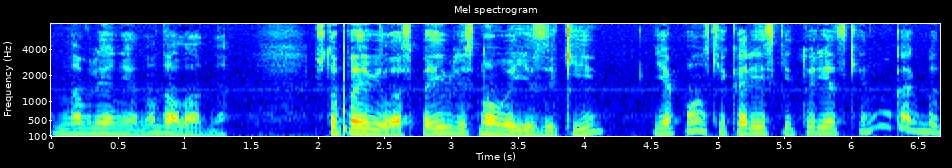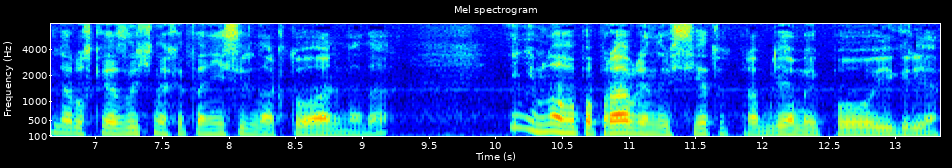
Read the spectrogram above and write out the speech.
обновление, ну да ладно. Что появилось? Появились новые языки. Японский, корейский, турецкий. Ну, как бы для русскоязычных это не сильно актуально, да. И немного поправлены все тут проблемы по игре.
